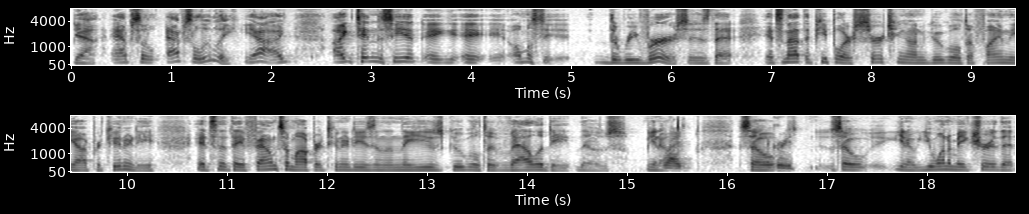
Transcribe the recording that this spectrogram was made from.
Yeah, absolutely, absolutely. Yeah, I I tend to see it a, a, almost uh, the reverse is that it's not that people are searching on Google to find the opportunity; it's that they found some opportunities and then they use Google to validate those. You know, right? So, Agreed. so you know, you want to make sure that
